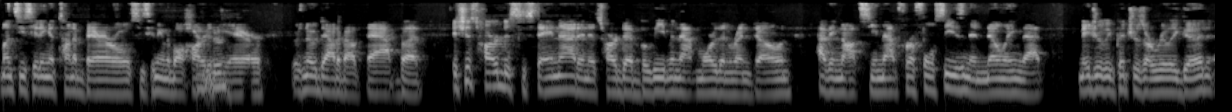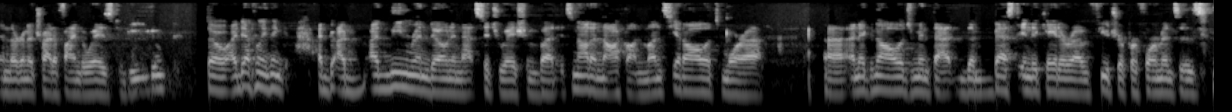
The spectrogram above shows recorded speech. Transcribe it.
Muncy's hitting a ton of barrels. He's hitting the ball hard in the air. There's no doubt about that, but it's just hard to sustain that. And it's hard to believe in that more than Rendon, having not seen that for a full season and knowing that major league pitchers are really good and they're going to try to find ways to beat you. So I definitely think I'd, I'd, I'd lean Rendon in that situation, but it's not a knock on Muncy at all. It's more a, uh, an acknowledgement that the best indicator of future performance is,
